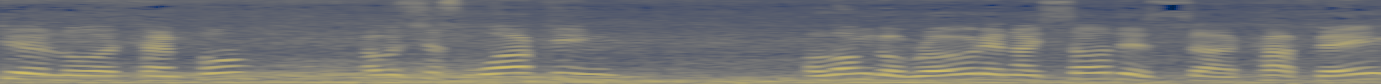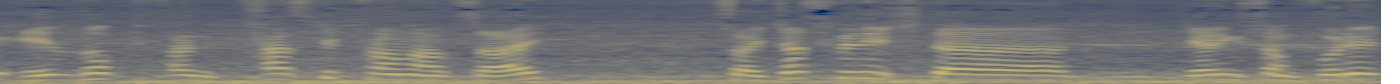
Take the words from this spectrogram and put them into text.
The way Temple, I was just walking along the road and I saw this uh, cafe. It looked fantastic from outside. So I just finished uh, getting some footage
